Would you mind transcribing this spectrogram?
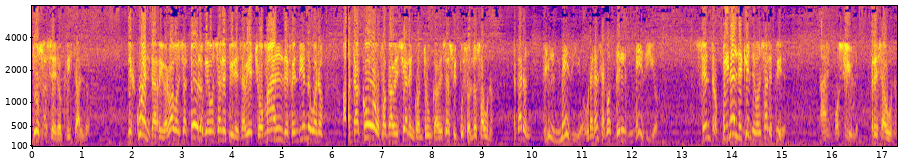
2 a 0, Cristaldo. Descuenta River, va González, todo lo que González Pires había hecho mal defendiendo, bueno, atacó, fue a cabecear, encontró un cabezazo y puso el 2 a 1. Sacaron del medio, Huracán sacó del medio. Centro, penal de quién? De González Pires. Ah, imposible. 3 a 1.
